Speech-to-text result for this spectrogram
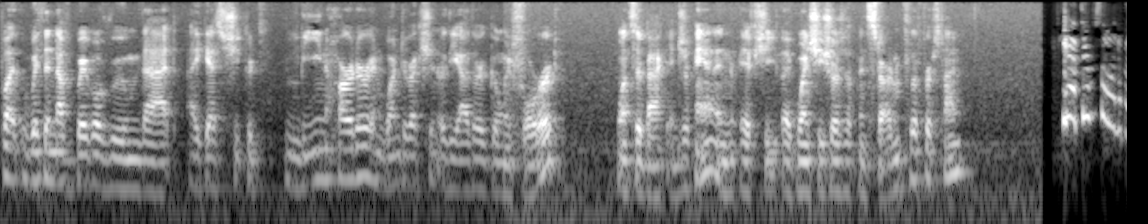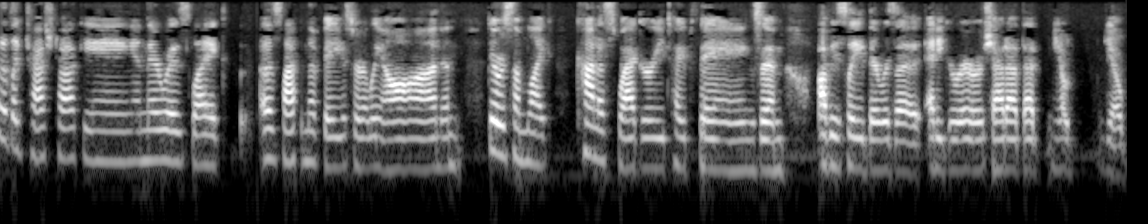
but with enough wiggle room that I guess she could lean harder in one direction or the other going forward once they're back in Japan and if she like when she shows up in Stardom for the first time. Yeah, there was a little bit of like trash talking, and there was like a slap in the face early on, and there was some like kind of swaggery type things, and obviously there was a Eddie Guerrero shout out that you know you know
